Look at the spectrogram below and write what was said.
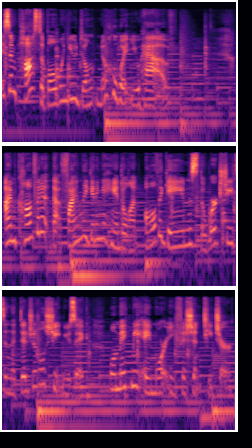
is impossible when you don't know what you have. I'm confident that finally getting a handle on all the games, the worksheets, and the digital sheet music will make me a more efficient teacher.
